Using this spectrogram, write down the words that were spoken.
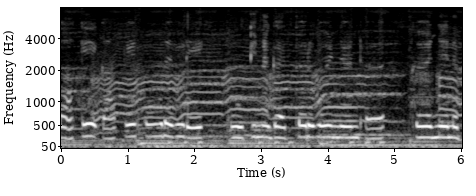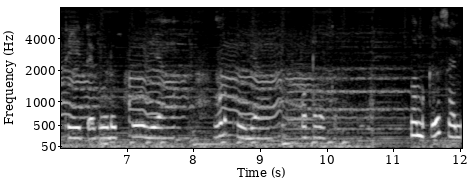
കാക്ക കാക്കേ കൂടെ കൂട്ടിനകത്തൊരു കുഞ്ഞുണ്ട് കുഞ്ഞിന് തീറ്റ കൊടുക്കൂല കൊടുക്കൂല പൊട്ടതൊക്കെ നമുക്ക് സല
